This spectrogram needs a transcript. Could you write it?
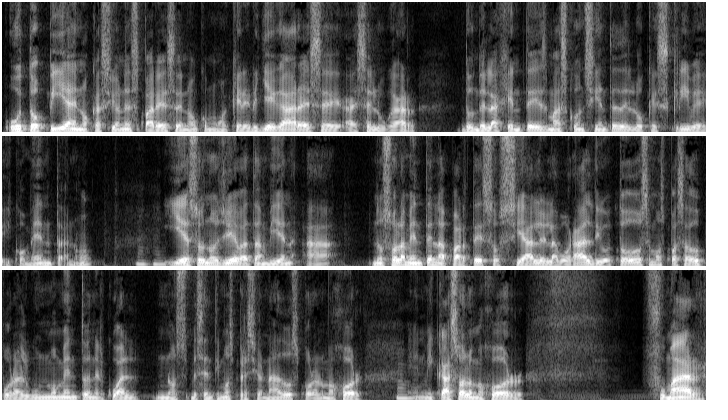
utopía en ocasiones parece, ¿no? Como querer llegar a ese, a ese lugar donde la gente es más consciente de lo que escribe y comenta, ¿no? Y eso nos lleva también a no solamente en la parte social y laboral, digo, todos hemos pasado por algún momento en el cual nos sentimos presionados por a lo mejor, en mi caso a lo mejor fumar,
